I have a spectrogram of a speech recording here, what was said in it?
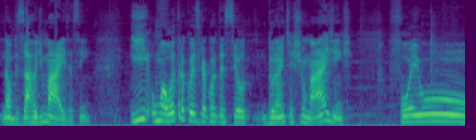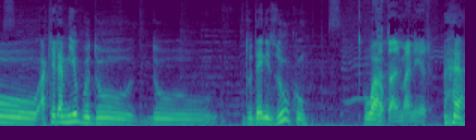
Não, bizarro demais, assim. E uma outra coisa que aconteceu durante as filmagens foi o. aquele amigo do. do. do Denizuko. O do Tony Maneiro. É.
